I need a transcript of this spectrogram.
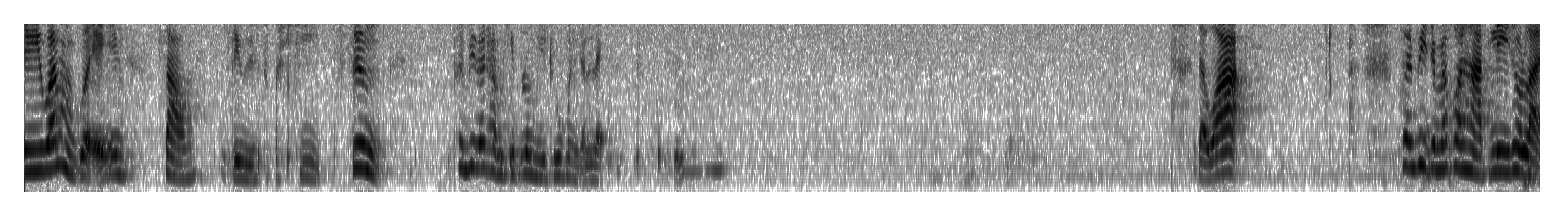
รีวิววันของตัวเองสองรีวิวสกุชีซึ่งเพื่อนพี่ก็ทำคลิปลง YouTube เหมือนกันแหละแต่ว่า พื่อนพี่จะไม่ค่อยฮาร์ดลีเท่าไหร่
